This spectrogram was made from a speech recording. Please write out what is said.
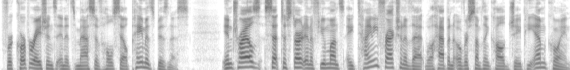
for corporations in its massive wholesale payments business. In trials set to start in a few months, a tiny fraction of that will happen over something called JPM Coin,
